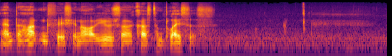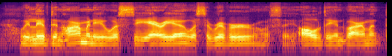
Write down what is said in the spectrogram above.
and to hunt and fish in all usual and accustomed places. We lived in harmony with the area, with the river, with the, all of the environment.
